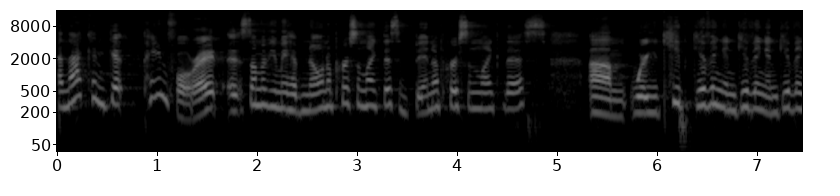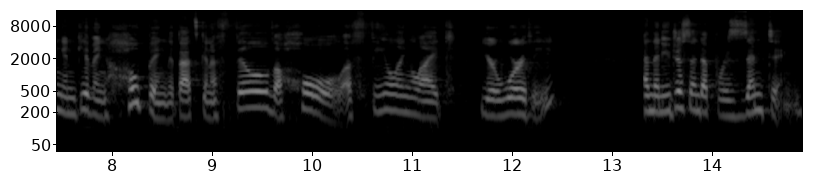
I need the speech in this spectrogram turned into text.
And that can get painful, right? Uh, some of you may have known a person like this, been a person like this, um, where you keep giving and giving and giving and giving, hoping that that's going to fill the hole of feeling like you're worthy. And then you just end up resenting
